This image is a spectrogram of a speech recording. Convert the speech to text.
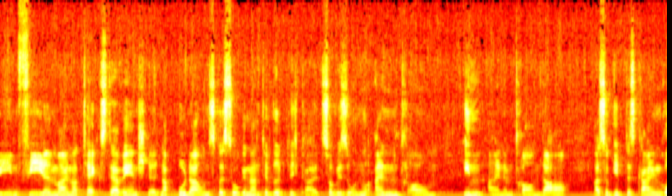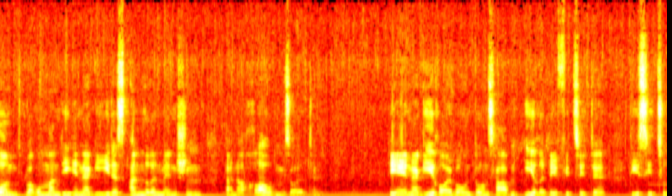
Wie in vielen meiner Texte erwähnt, stellt nach Buddha unsere sogenannte Wirklichkeit sowieso nur einen Traum in einem Traum dar, also gibt es keinen Grund, warum man die Energie des anderen Menschen dann auch rauben sollte. Die Energieräuber unter uns haben ihre Defizite, die sie zu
